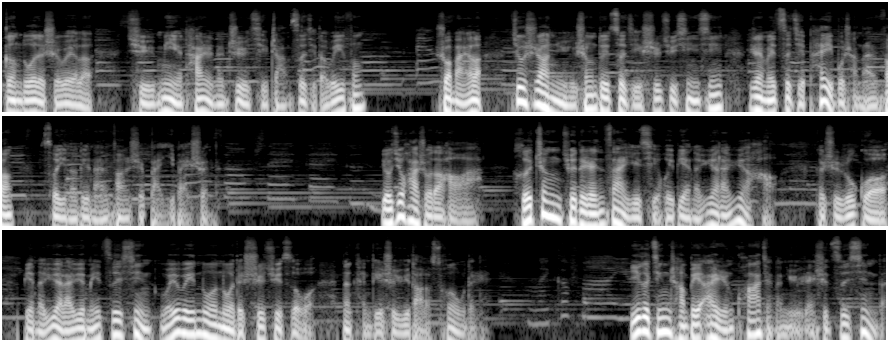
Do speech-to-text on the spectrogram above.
更多的是为了去灭他人的志气，长自己的威风。说白了，就是让女生对自己失去信心，认为自己配不上男方，所以呢，对男方是百依百顺的。有句话说得好啊，和正确的人在一起会变得越来越好。可是如果变得越来越没自信，唯唯诺诺的失去自我，那肯定是遇到了错误的人。一个经常被爱人夸奖的女人是自信的，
